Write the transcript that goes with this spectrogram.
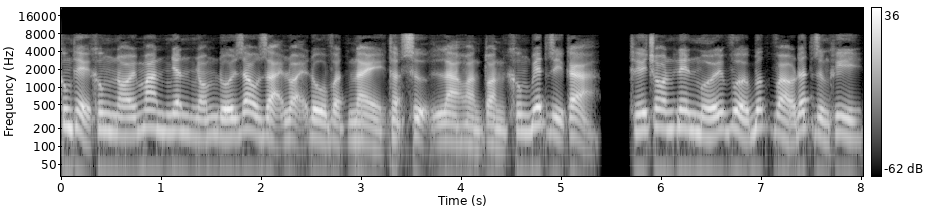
Không thể không nói man nhân nhóm đối rau dại loại đồ vật này thật sự là hoàn toàn không biết gì cả. Thế cho nên mới vừa bước vào đất rừng khi,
